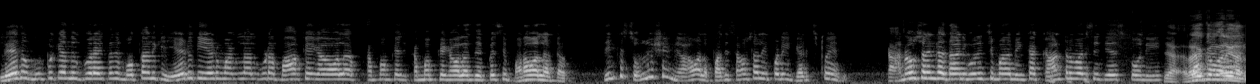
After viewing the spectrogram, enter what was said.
లేదు ముప్పుకి ఎందుకు గురైతుంది? మొత్తానికి ఏడుకి ఏడు మండలాలు కూడా మాకే కావాలా? ఖమ్మంకే ఖమ్మంకే కావాలని చెప్పేసి మన వాళ్ళు అంటారు. దీనికి సొల్యూషన్ కావాలి? పది సంవత్సరాలు ఇప్పటికి గడిచిపోయింది. అనవసరంగా దాని గురించి మనం ఇంకా కాంట్రవర్సీ చేసుకొని రవికుమార్ గారు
